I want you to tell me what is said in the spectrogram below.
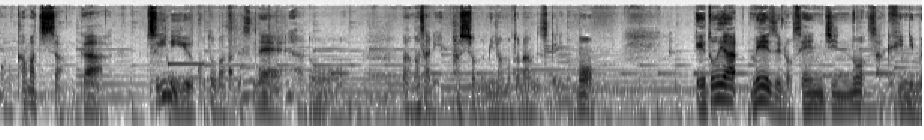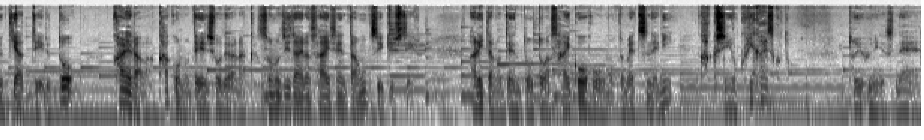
この蒲地さんが次に言う言葉がですねあの、まあ、まさにパッションの源なんですけれども江戸や明治の先人の作品に向き合っていると彼らは過去の伝承ではなくその時代の最先端を追求している。有田の伝統とは最高峰を求め常に革新を繰り返すこと。というふうにですね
